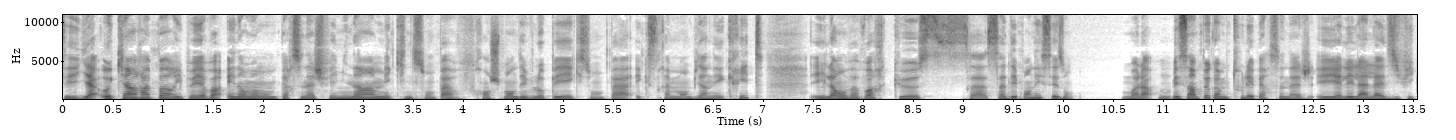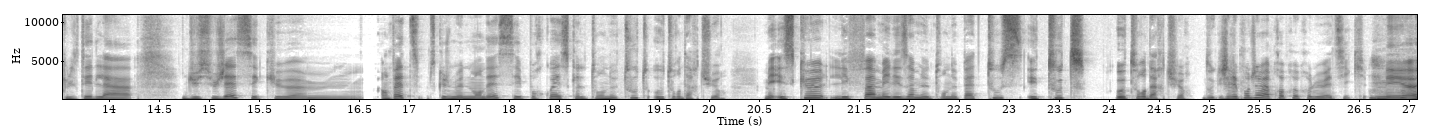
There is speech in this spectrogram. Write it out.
il y a aucun rapport. Il peut y avoir énormément de personnages féminins, mais qui ne sont pas franchement développés, qui sont pas extrêmement bien écrites. Et là, on va voir que ça, ça dépend des saisons. Voilà. Mm. Mais c'est un peu comme tous les personnages. Et elle est là la difficulté de la, du sujet, c'est que, euh, en fait, ce que je me demandais, c'est pourquoi est-ce qu'elles tournent toutes autour d'Arthur? Mais est-ce que les femmes et les hommes ne tournent pas tous et toutes autour d'Arthur Donc j'ai répondu à ma propre problématique. Mais, euh,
